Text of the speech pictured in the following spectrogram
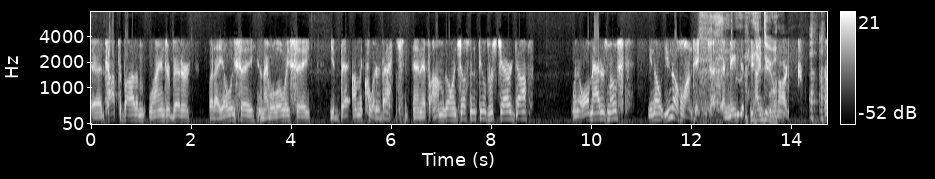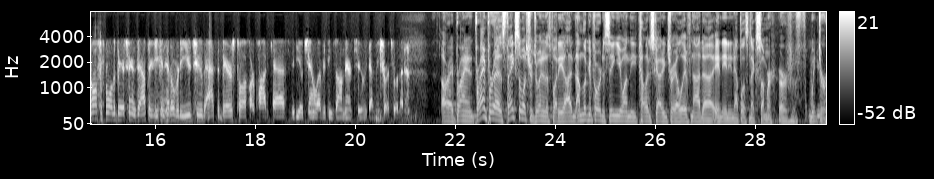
Uh, top to bottom, Lions are better. But I always say, and I will always say, you bet on the quarterback. And if I'm going Justin Fields versus Jared Goff, when it all matters most, you know, you know who I'm taking, Jeff. And maybe that's I do. Bernard. and also for all the Bears fans out there, you can head over to YouTube at the Bears Talk, our podcast, video channel. Everything's on there too. We got to make sure I throw that in. All right, Bryan Bryan Perez, thanks so much for joining us, buddy. I, I'm looking forward to seeing you on the college scouting trail, if not uh, in Indianapolis next summer or winter.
